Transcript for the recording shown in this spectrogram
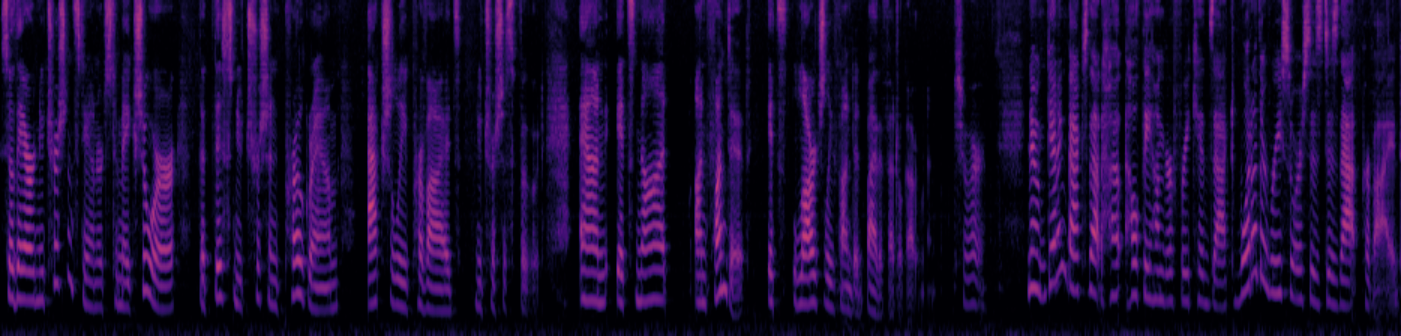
So there are nutrition standards to make sure that this nutrition program actually provides nutritious food. And it's not unfunded, it's largely funded by the federal government. Sure. Now, getting back to that Healthy Hunger Free Kids Act, what other resources does that provide?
